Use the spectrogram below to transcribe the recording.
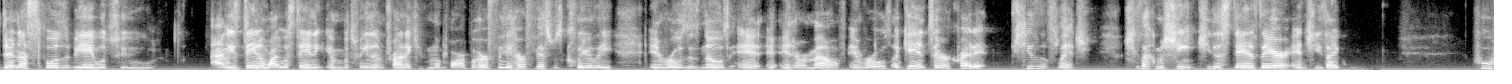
they're not supposed to be able to at least Dana White was standing in between them trying to keep them apart, but her her fist was clearly in Rose's nose and in her mouth. And Rose, again, to her credit, she doesn't flinch. She's like a machine. She just stands there and she's like, whew,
